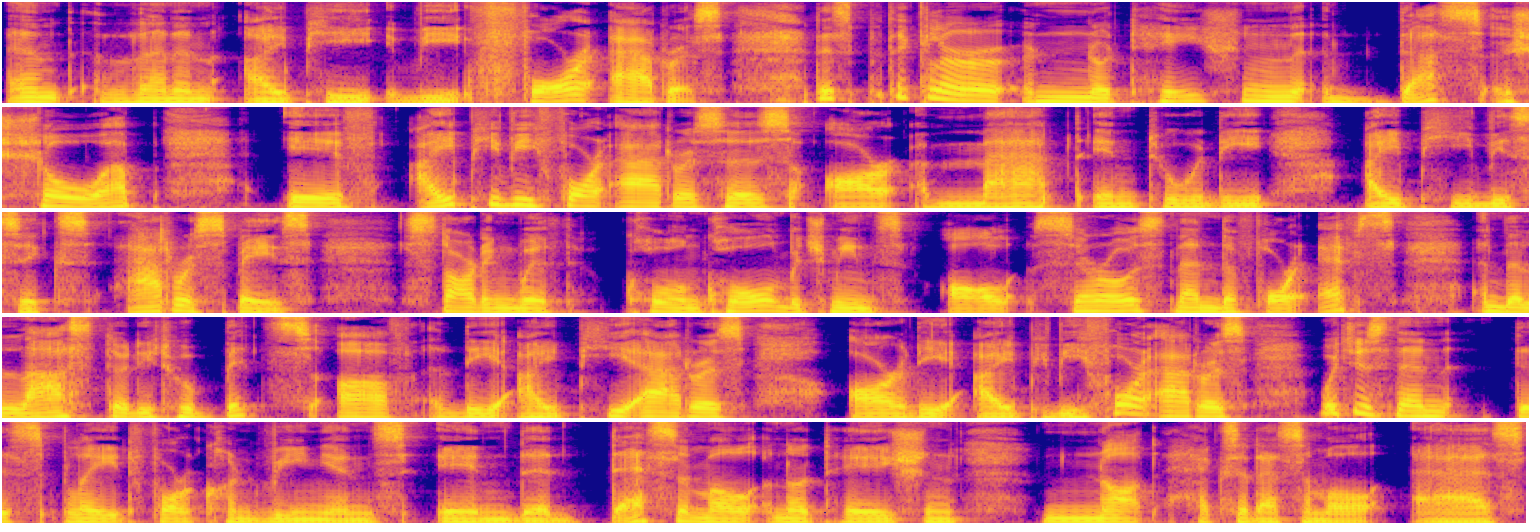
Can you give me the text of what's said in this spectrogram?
and then an IPv4 address. This particular notation does show up if IPv4 addresses are mapped into the IPv6 address space, starting with colon colon, which means all zeros, then the four Fs, and the last 32 bits of the IP address are the IPv4 address, which is then displayed for convenience in the decimal notation, not hexadecimal as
